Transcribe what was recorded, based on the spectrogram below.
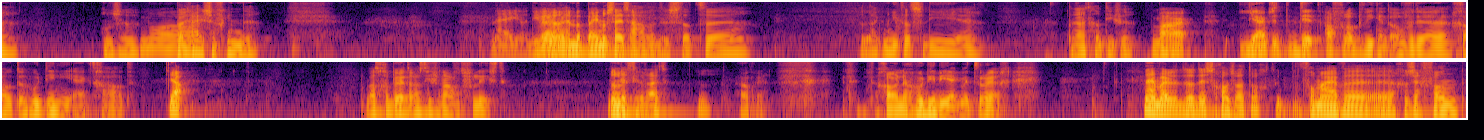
onze Nou, Parijse vrienden. Nee joh, die Nee, willen maar- Mbappé nog steeds halen. Dus dat, eh, lijkt me niet dat ze die eh, eruit gaan dieven. Maar jij hebt het dit afgelopen weekend over de grote Houdini-act gehad. Ja. Wat gebeurt er als die vanavond verliest? Dan ligt hij eruit. Oké. gewoon een Houdini-act weer terug. Nee, maar dat is gewoon zo, toch? Van mij hebben we eh, gezegd van...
